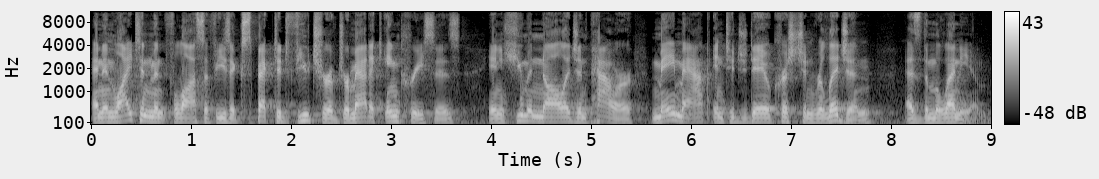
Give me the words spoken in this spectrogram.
And Enlightenment philosophy's expected future of dramatic increases in human knowledge and power may map into Judeo Christian religion as the millennium.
